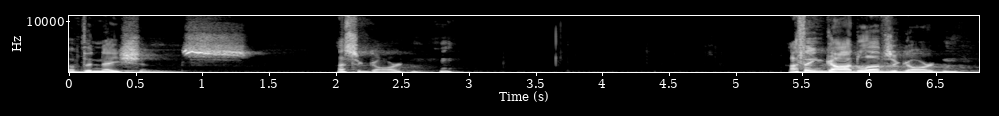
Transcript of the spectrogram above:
of the nations. That's a garden. I think God loves a garden.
